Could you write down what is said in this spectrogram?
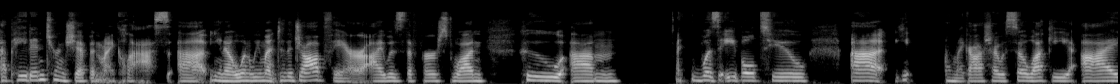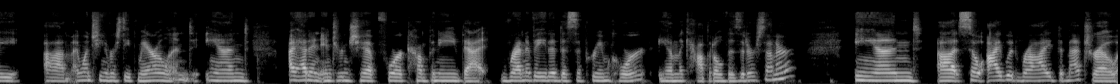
a paid internship in my class. Uh, you know, when we went to the job fair, I was the first one who um, was able to. Uh, oh my gosh, I was so lucky. I um, I went to University of Maryland and I had an internship for a company that renovated the Supreme Court and the Capitol Visitor Center. And uh, so I would ride the metro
